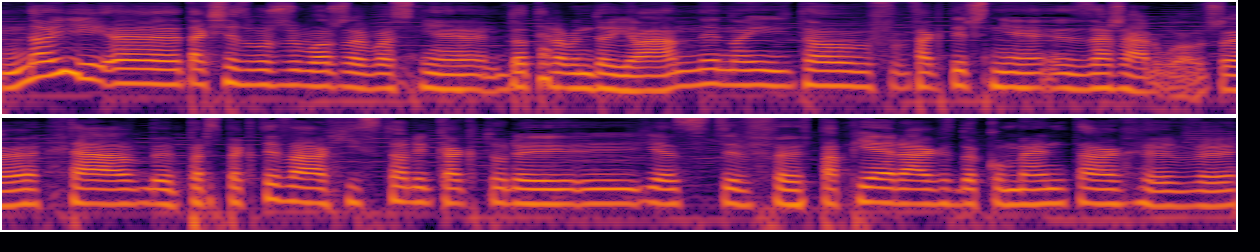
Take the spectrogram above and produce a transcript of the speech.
No i e, tak się złożyło, że właśnie dotarłem do Joanny, no i to faktycznie zażarło, że ta perspektywa historyka, który jest w, w papierach, w dokumentach, w,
